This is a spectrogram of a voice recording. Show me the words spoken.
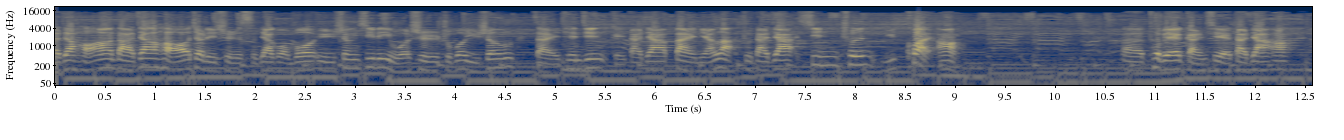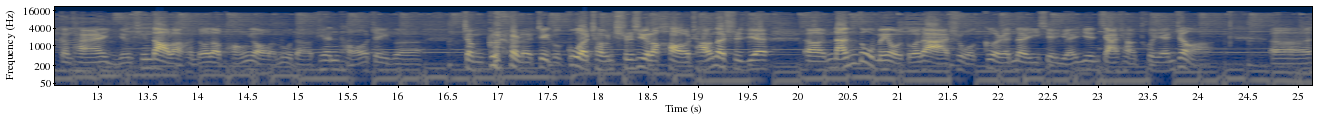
大家好啊！大家好，这里是私家广播雨声犀利，我是主播雨声，在天津给大家拜年了，祝大家新春愉快啊！呃，特别感谢大家啊！刚才已经听到了很多的朋友录的片头，这个整个的这个过程持续了好长的时间，呃，难度没有多大，是我个人的一些原因加上拖延症啊。呃，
